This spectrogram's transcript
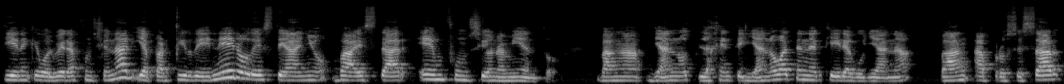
Tiene que volver a funcionar y a partir de enero de este año va a estar en funcionamiento. Van a, ya no, la gente ya no va a tener que ir a Guyana, van a procesar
